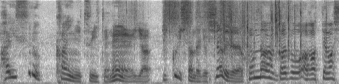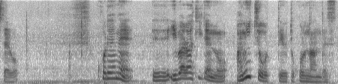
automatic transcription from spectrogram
愛する会についてね、いや、びっくりしたんだけど、調べてたらこんな画像上がってましたよ。これね、えー、茨城県の阿見町っていうところなんです、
